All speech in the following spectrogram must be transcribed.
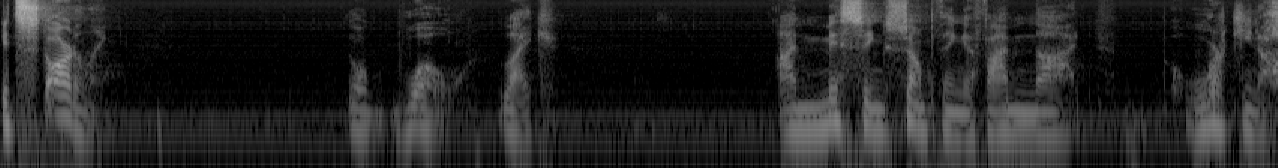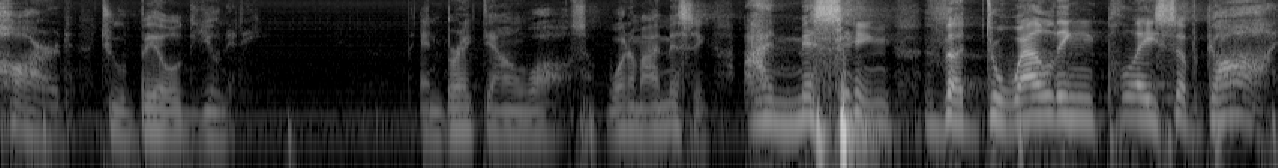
It's startling. Whoa, like, I'm missing something if I'm not working hard to build unity and break down walls. What am I missing? I'm missing the dwelling place of God.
